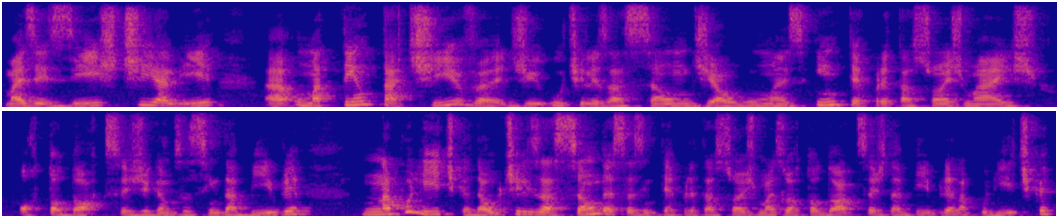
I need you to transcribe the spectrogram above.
mas existe ali uma tentativa de utilização de algumas interpretações mais ortodoxas, digamos assim, da Bíblia na política, da utilização dessas interpretações mais ortodoxas da Bíblia na política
